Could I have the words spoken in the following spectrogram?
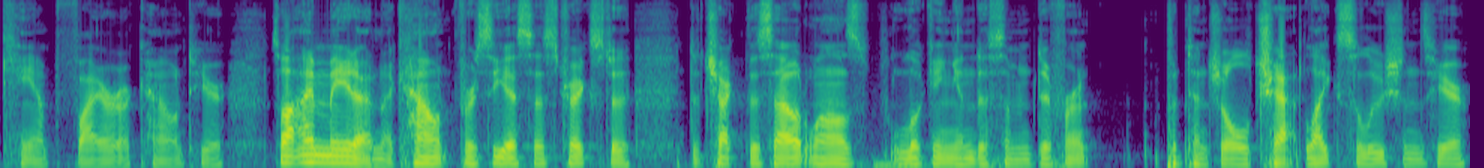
campfire account here. So I made an account for CSS Tricks to to check this out while I was looking into some different potential chat like solutions here.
